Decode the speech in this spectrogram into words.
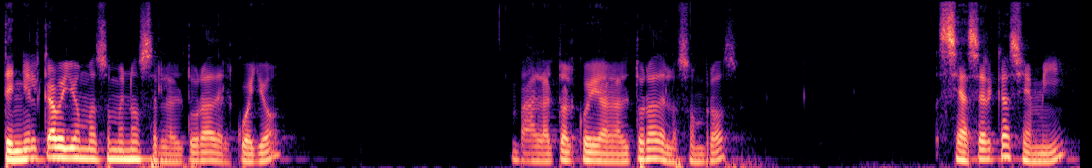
tenía el cabello más o menos a la altura del cuello, va al alto al cuello, a la altura de los hombros. Se acerca hacia mí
